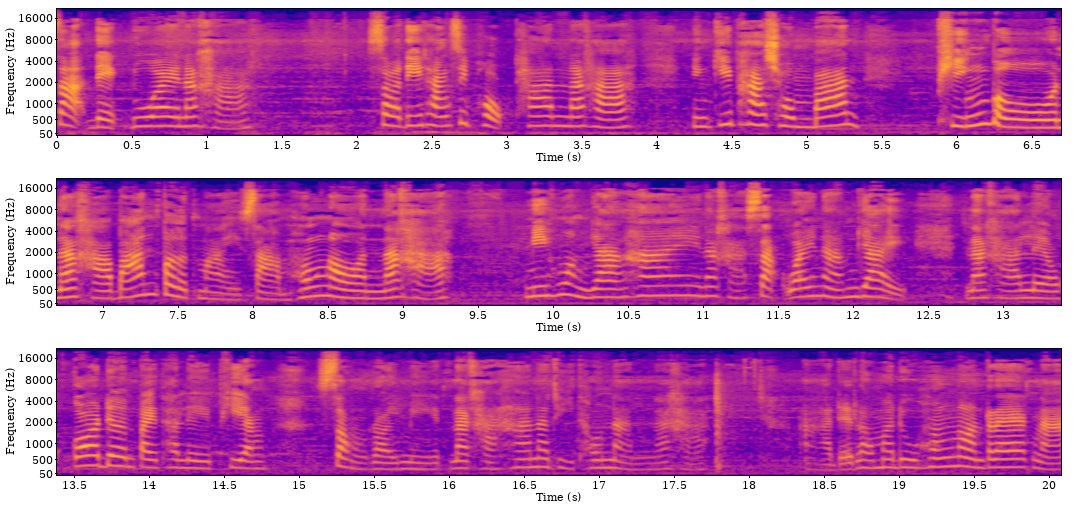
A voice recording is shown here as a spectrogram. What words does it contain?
สระเด็กด้วยนะคะ สวัสดีทั้ง 16 ท่านนะคะพิงกี้พาชมบ้านพิงโบนะคะ บ้านเปิดใหม่ 3 ห้องนอนนะคะ มีห่วงยางให้นะคะสระว่ายน้ำใหญ่นะคะ แล้วก็เดินไปทะเลเพียง 200 เมตรนะคะ 5 นาทีเท่านั้นนะคะอ่าเดี๋ยวเรามาดูห้องนอนแรกนะ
